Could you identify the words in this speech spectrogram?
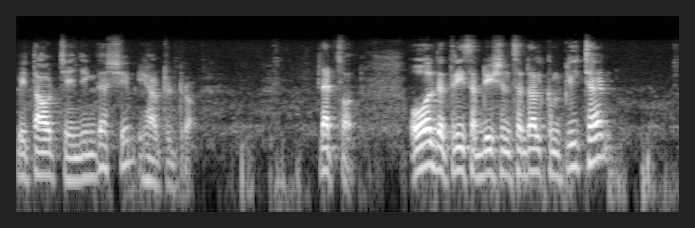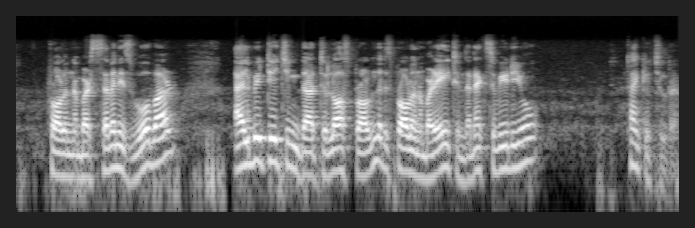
without changing the shape you have to draw. That's all. All the three subdivisions are all completed. Problem number 7 is over. I'll be teaching that last problem that is problem number 8 in the next video. Thank you children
